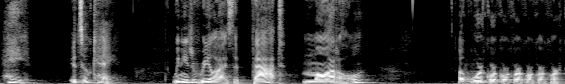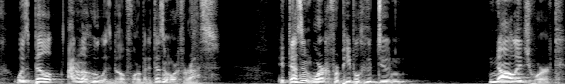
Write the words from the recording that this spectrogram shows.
hey, it's okay we need to realize that that model of work, work, work, work, work, work, work was built, I don't know who it was built for, but it doesn't work for us. It doesn't work for people who do knowledge work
